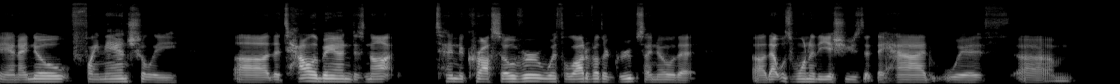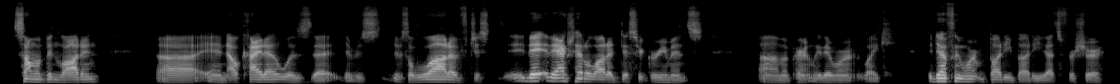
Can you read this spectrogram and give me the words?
and I know financially uh, the Taliban does not tend to cross over with a lot of other groups. I know that uh, that was one of the issues that they had with um, Osama bin Laden uh, and Al Qaeda was that there was there's a lot of just they they actually had a lot of disagreements. Um, apparently, they weren't like they definitely weren't buddy buddy. That's for sure.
